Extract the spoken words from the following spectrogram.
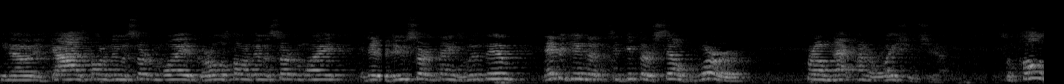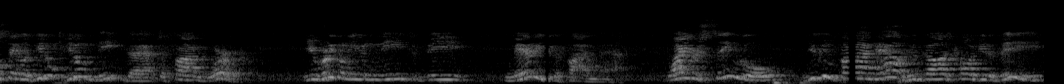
You know, if guys thought of them a certain way, if girls thought of them a certain way, if they would do certain things with them, they begin to, to get their self-worth from that kind of relationship. So Paul's saying, look, you don't, you don't need that to find worth. You really don't even need to be married to find that. While you're single, you can find out who God's called you to be,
